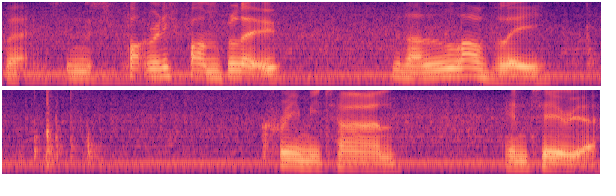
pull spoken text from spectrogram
but it's in this fun, really fun blue with a lovely creamy tan interior.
